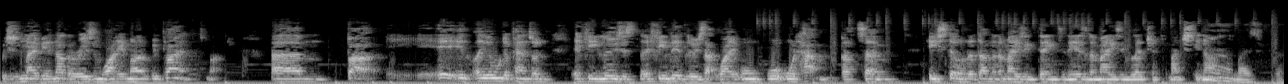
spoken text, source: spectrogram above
which is maybe another reason why he might not be playing as much. Um, but it, it, it all depends on if he loses, if he did lose that weight, what, what would happen. But um, he's still done an amazing things, and he is an amazing legend for Manchester United. Yeah.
